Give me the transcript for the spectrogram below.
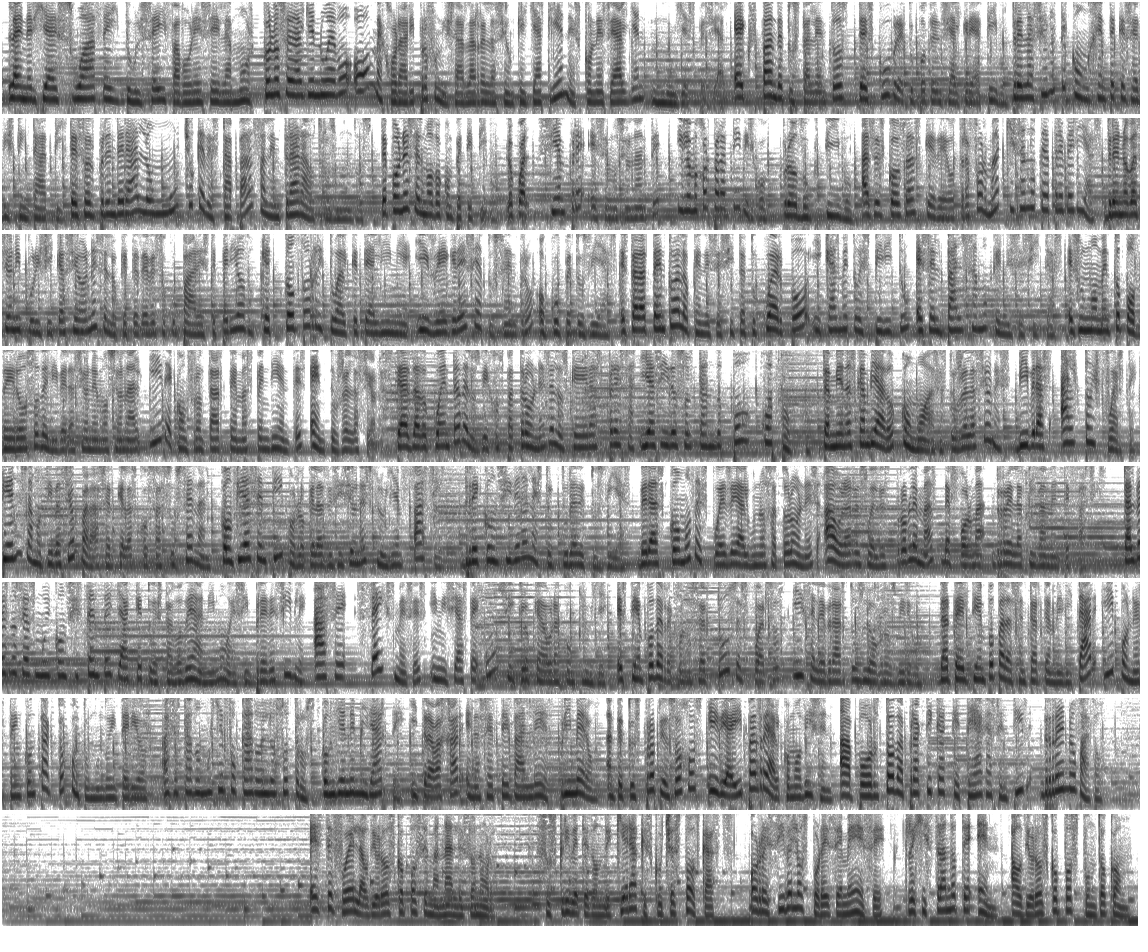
La energía es suave y dulce y favorece el amor, conocer a alguien nuevo o mejorar y profundizar la relación que ya tienes con ese alguien muy especial. Expande tus talentos, descubre tu potencial creativo, relaciónate con gente que sea distinta a ti. Te sorprenderá lo mucho que destapas al entrar a otros mundos. Te pones el modo competitivo, lo cual siempre es emocionante y lo mejor para ti, Virgo, productivo. Haces cosas que de otra forma quizá no te atreverías. Renovación y purificación es en lo que te debes ocupar este periodo. Que todo ritual que te alinee y regrese a tu centro ocupe tus días. Estar atento a lo que necesita tu cuerpo y calme tu espíritu es el bálsamo que necesitas. Es un momento poderoso de liberación emocional y de confrontar temas pendientes en tus relaciones. Te has dado cuenta de los viejos patrones de los que eras presa y has ido soltando poco a poco. También has cambiado cómo haces tus relaciones. Vibras alto y fuerte. Tienes la motivación para hacer que las cosas sucedan. Confía Confías en ti, por lo que las decisiones fluyen fácil. Reconsidera la estructura de tus días. Verás cómo después de algunos atorones ahora resuelves problemas de forma relativamente fácil. Tal vez no seas muy consistente ya que tu estado de ánimo es impredecible. Hace seis meses iniciaste un ciclo que ahora concluye. Es tiempo de reconocer tus esfuerzos y celebrar tus logros, Virgo. Date el tiempo para sentarte a meditar y ponerte en contacto con tu mundo interior. Has estado muy enfocado en los otros. Conviene mirarte y trabajar en hacerte valer. Primero, ante tus propios ojos y de ahí para el real, como dicen. A por toda práctica que te haga sentir renovado. Este fue el Audioróscopo Semanal de Sonoro. Suscríbete donde quiera que escuches podcasts o recíbelos por SMS registrándote en audioróscopos.com.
